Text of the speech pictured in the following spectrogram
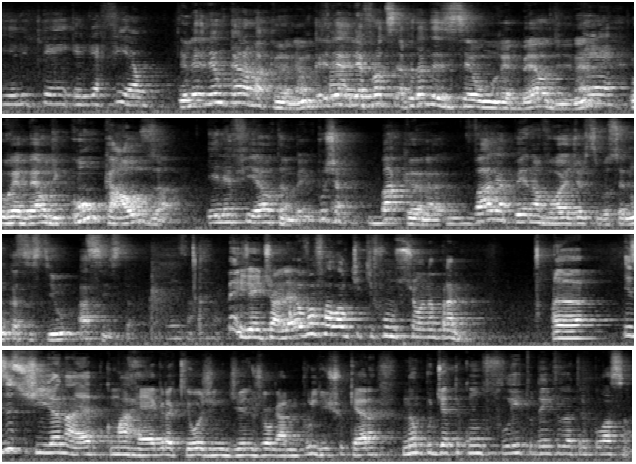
e ele tem, ele é fiel. ele, ele é um cara bacana, é um- ele, é, ele é apesar de ele ser um rebelde, né? É. O rebelde com causa, ele é fiel também. Puxa, bacana, vale a pena Voyager, se você nunca assistiu, assista. Exatamente. Bem, gente, olha, eu vou falar o que, que funciona pra mim. Ah, existia na época uma regra que hoje em dia eles jogaram pro lixo, que era não podia ter conflito dentro da tripulação.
